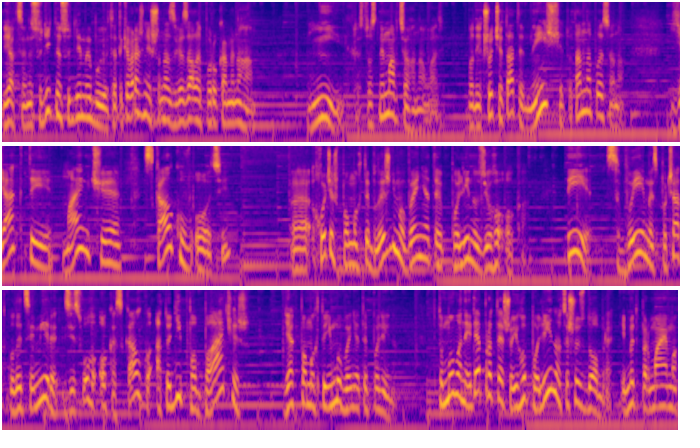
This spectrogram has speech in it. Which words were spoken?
Як це? Не судіть, не судімі будете. Таке враження, що нас зв'язали по рукам і ногам. Ні, Христос не мав цього на увазі. Бо якщо читати нижче, то там написано: як ти, маючи скалку в оці, е, хочеш допомогти ближньому вийняти поліну з його ока. Ти своїми спочатку лицеміри зі свого ока скалку, а тоді побачиш, як допомогти йому вийняти поліну. Тобто мова не йде про те, що його поліно це щось добре. І ми тепер маємо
